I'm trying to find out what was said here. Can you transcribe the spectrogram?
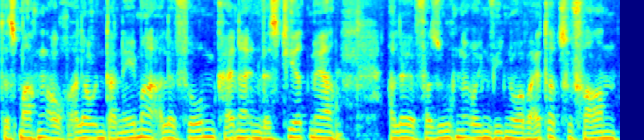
Das machen auch alle Unternehmer, alle Firmen. Keiner investiert mehr. Alle versuchen irgendwie nur weiterzufahren.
